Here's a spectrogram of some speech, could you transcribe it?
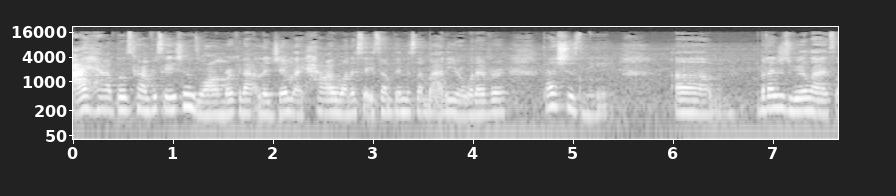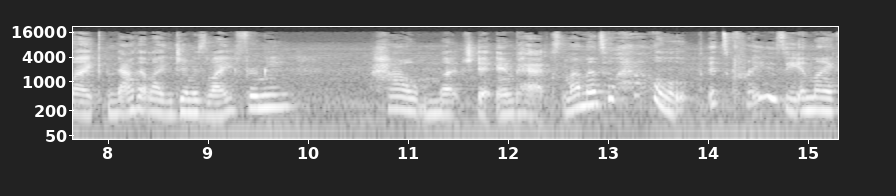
I have those conversations while I'm working out in the gym like how I want to say something to somebody or whatever. That's just me. Um, but I just realized like now that like gym is life for me, how much it impacts my mental health. It's crazy. And like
